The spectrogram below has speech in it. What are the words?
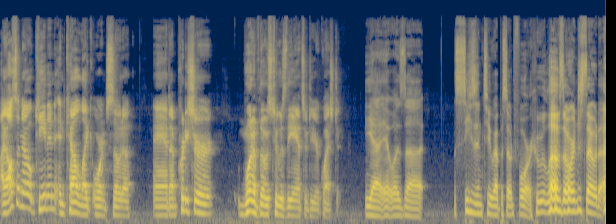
I also know Kenan and Kel like orange soda, and I'm pretty sure one of those two is the answer to your question. Yeah, it was uh season 2 episode 4. Who loves orange soda?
